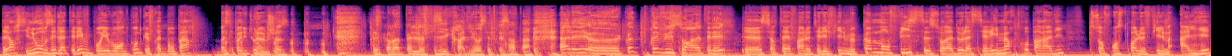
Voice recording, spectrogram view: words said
D'ailleurs, si nous on faisait de la télé, vous pourriez vous rendre compte que Fred Bompard, bah c'est pas du tout la même chose. C'est ce qu'on appelle le physique radio, c'est très sympa. Allez, euh, quoi de prévu ce soir à la télé? Euh, sur TF1, le téléfilm Comme mon fils. Sur la 2, la série Meurtre au paradis. Sur France 3, le film Allié.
